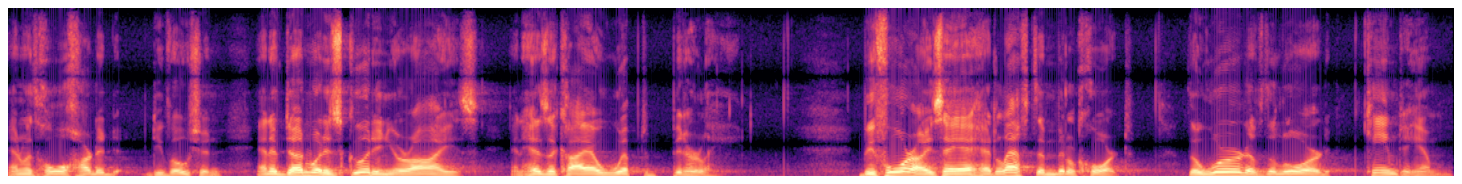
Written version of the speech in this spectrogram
and with wholehearted devotion, and have done what is good in your eyes. And Hezekiah wept bitterly. Before Isaiah had left the middle court, the word of the Lord came to him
